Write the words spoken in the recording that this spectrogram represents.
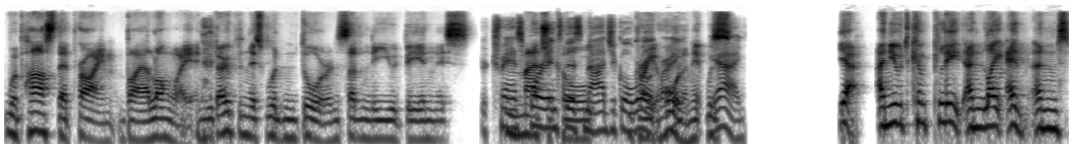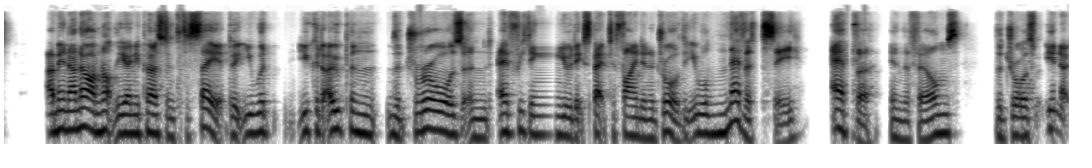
were past their prime by a long way, and you'd open this wooden door, and suddenly you'd be in this You're transported into this magical magical world, Great right? Hall, and it was yeah, yeah, and you would complete and like and, and I mean I know I'm not the only person to say it, but you would you could open the drawers and everything you would expect to find in a drawer that you will never see ever in the films. The drawers, you know,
